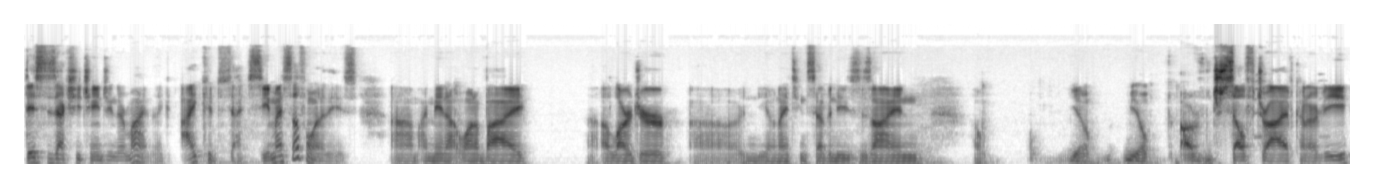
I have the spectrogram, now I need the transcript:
this is actually changing their mind. Like I could see myself in one of these. Um, I may not want to buy a larger, uh, you know, 1970s design, you know, you know, self-drive kind of RV,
